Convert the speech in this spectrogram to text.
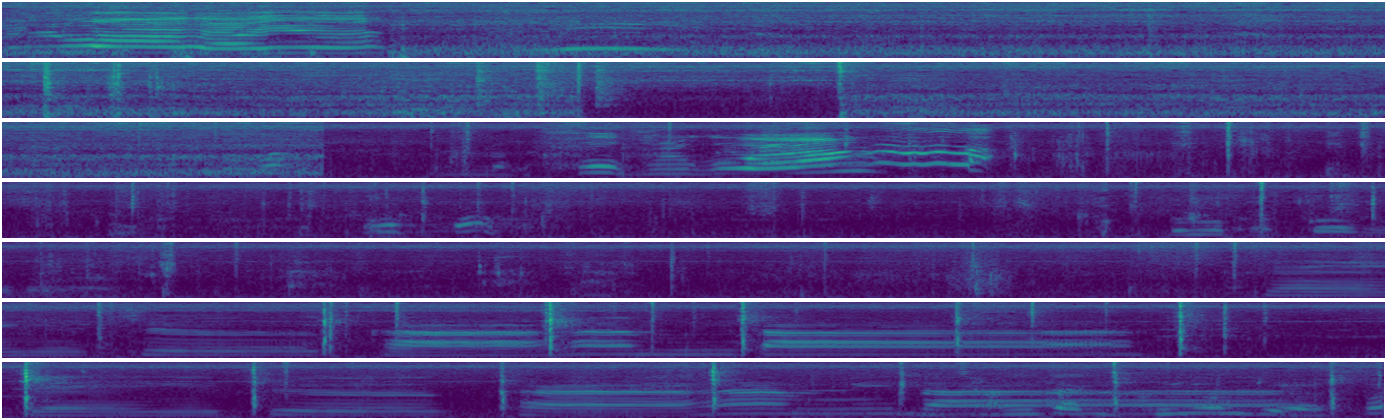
일로 와, 나유. 후 불고 와? 너무 가까워 보여. 생일 축하합니다. 생일 축하합니다. 장작이 그 정도였어?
